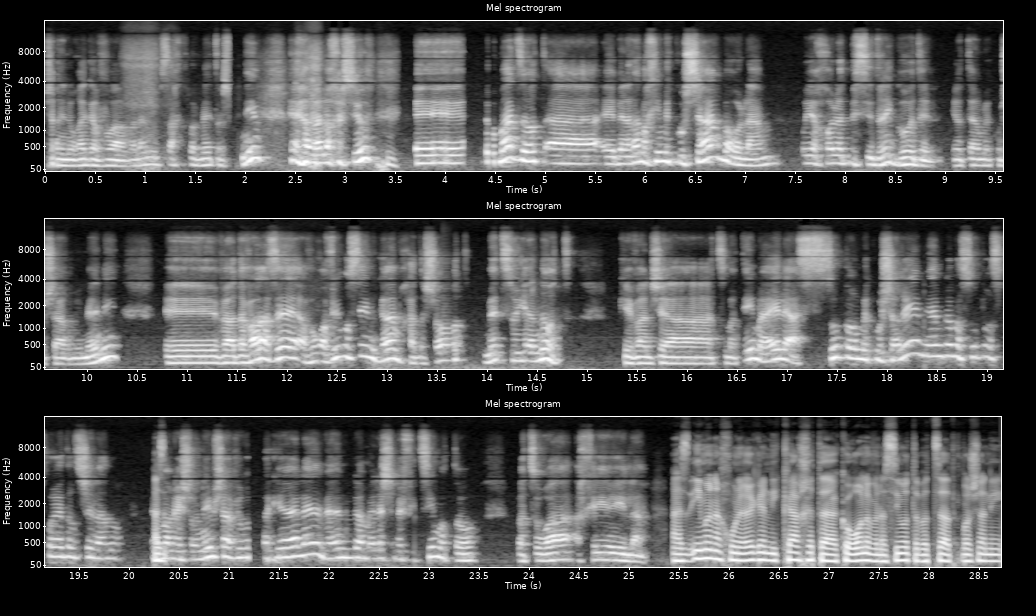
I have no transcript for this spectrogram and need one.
שאני נורא גבוה, אבל אני בסך הכל מטר שמונים, אבל לא חשוב. אה, לעומת זאת, הבן אדם הכי מקושר בעולם, הוא יכול להיות בסדרי גודל יותר מקושר ממני, אה, והדבר הזה עבור הווירוסים גם חדשות מצוינות, כיוון שהצמתים האלה, הסופר מקושרים, הם גם הסופר ספרדרס שלנו. אז- הם הראשונים שהווירוס מגיע אליהם, והם גם אלה שמפיצים אותו בצורה הכי יעילה. אז אם אנחנו לרגע ניקח את הקורונה ונשים אותה בצד, כמו שאני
